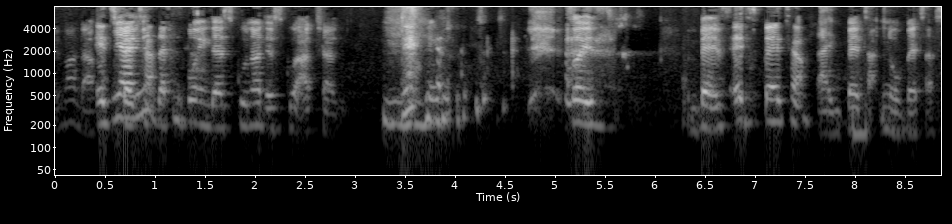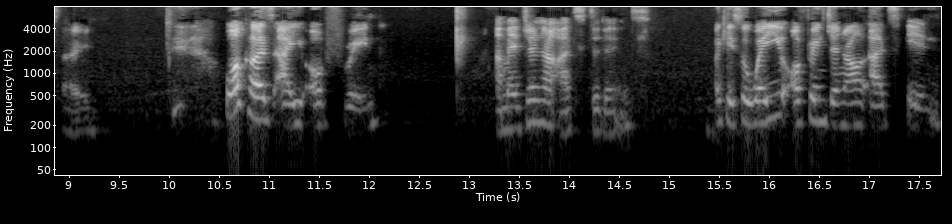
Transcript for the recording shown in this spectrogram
It's not that. It's yeah, I better. mean the people in the school, not the school actually. so it's best. It's better. like better. No, better. Sorry. What course are you offering? I'm a general art student. Okay, so were you offering general arts in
